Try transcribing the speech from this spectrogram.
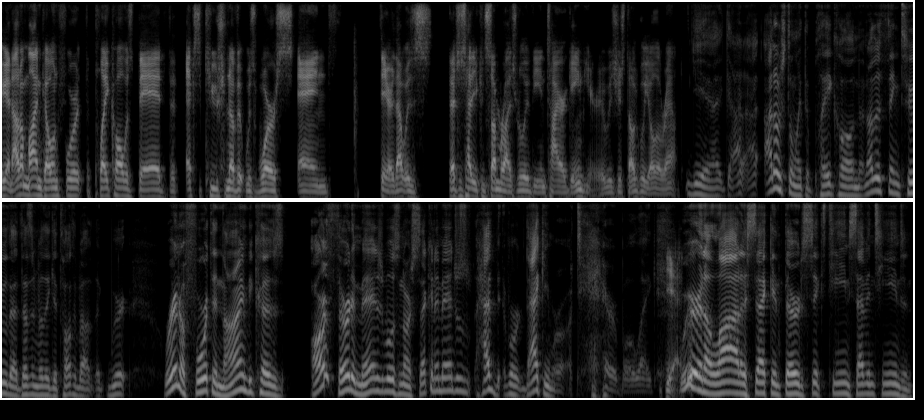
again, I don't mind going for it. The play call was bad, the execution of it was worse, and there that was that's just how you can summarize really the entire game here. It was just ugly all around. Yeah, I, I- just don't like the play call. And another thing too that doesn't really get talked about, like we're we're in a fourth and nine because our third and manageables and our second and manageables have were that game were terrible. Like Yeah. we were in a lot of second, third, 16, 17s, and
